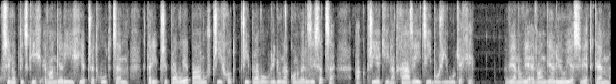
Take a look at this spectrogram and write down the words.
V synoptických evangelích je předchůdcem, který připravuje pánův příchod přípravou lidu na konverzi srdce a k přijetí nadcházející boží útěchy. V Janově evangeliu je svědkem,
